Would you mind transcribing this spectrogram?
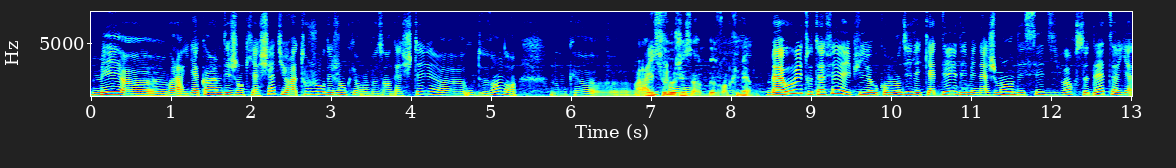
mais voilà, il y a quand même des gens qui achètent. Il y aura toujours des gens qui auront besoin d'acheter ou de vendre. Donc voilà. Oui, se loger, c'est un besoin primaire. Bah oui, tout à fait. Et puis, comme on dit, les 4D, déménagement, décès, divorce, dette, il y, a,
